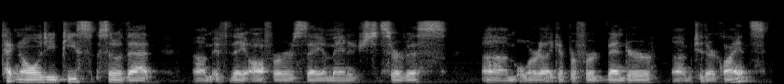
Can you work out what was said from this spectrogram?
technology piece so that um, if they offer, say, a managed service um, or like a preferred vendor um, to their clients,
